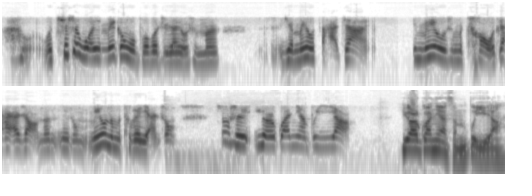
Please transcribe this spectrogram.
哎，我我其实我也没跟我婆婆之间有什么，也没有打架，也没有什么吵架呀、嚷的那种，没有那么特别严重，就是育儿观念不一样。育儿观念怎么不一样？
